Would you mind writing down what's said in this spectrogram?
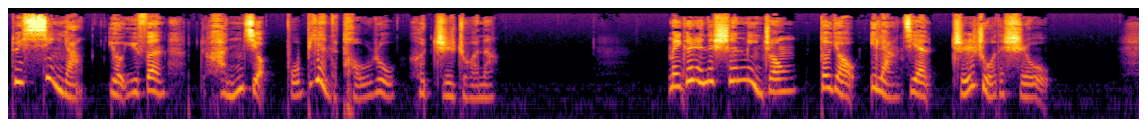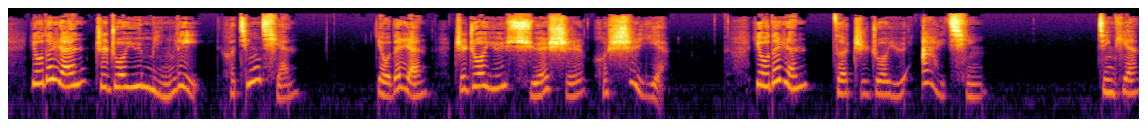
对信仰有一份很久不变的投入和执着呢？每个人的生命中都有一两件执着的事物。有的人执着于名利和金钱，有的人执着于学识和事业，有的人则执着于爱情。今天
